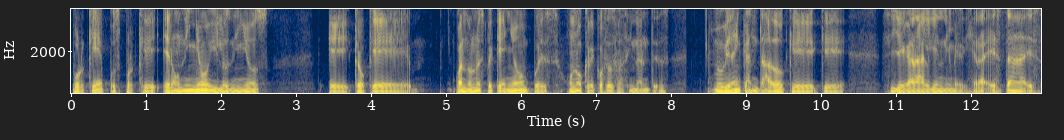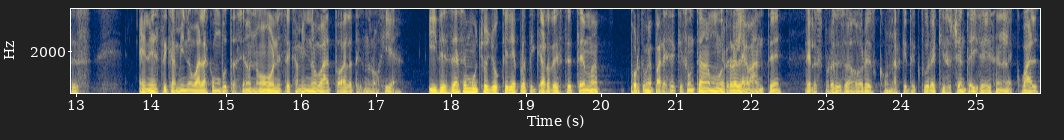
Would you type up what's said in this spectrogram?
¿Por qué? Pues porque era un niño y los niños eh, creo que cuando uno es pequeño, pues uno cree cosas fascinantes. Me hubiera encantado que, que si llegara alguien y me dijera, esta, esta es en este camino va la computación, ¿no? En este camino va toda la tecnología. Y desde hace mucho yo quería platicar de este tema porque me parece que es un tema muy relevante de los procesadores con arquitectura x86 en la cual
